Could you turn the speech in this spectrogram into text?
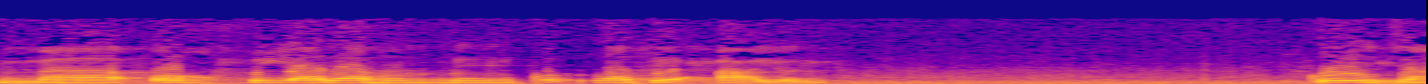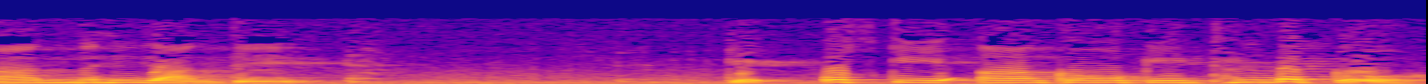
ما أخفي لهم من قرة أعين۔ کوئی جان نہیں جانتی کہ اس کی آنکھوں کی ٹھنڈک کو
